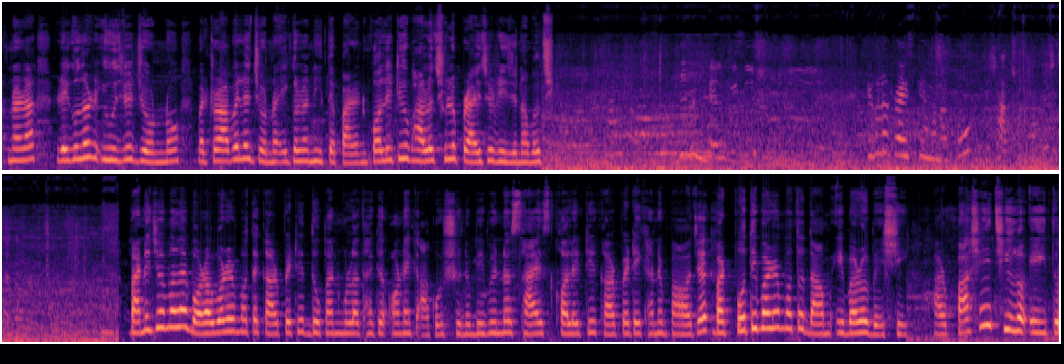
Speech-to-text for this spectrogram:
আপনারা রেগুলার ইউজের জন্য বা ট্রাভেলের জন্য এগুলো নিতে পারেন। কোয়ালিটিও ভালো ছিল প্রাইসও রিজনেবল ছিল। বাণিজ্য মেলায় বরাবরের মতো কার্পেটের দোকানগুলো থাকে, অনেক আকর্ষণীয়। বিভিন্ন সাইজ কোয়ালিটির কার্পেট এখানে পাওয়া যায় বাট প্রতিবারের মতো দাম এবারও বেশি। আর পাশেই ছিল এই তো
